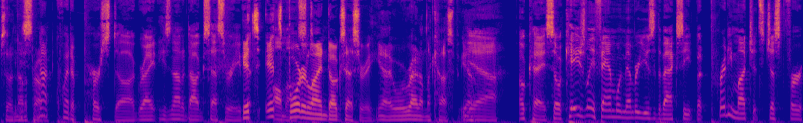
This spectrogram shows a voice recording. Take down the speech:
So not He's a problem. not quite a purse dog, right? He's not a dog accessory. It's it's almost. borderline dog accessory. Yeah, we're right on the cusp. Yeah. Yeah. Okay. So occasionally a family member uses the back seat, but pretty much it's just for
